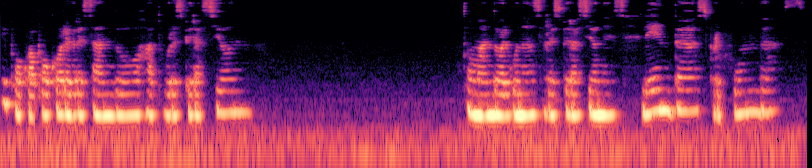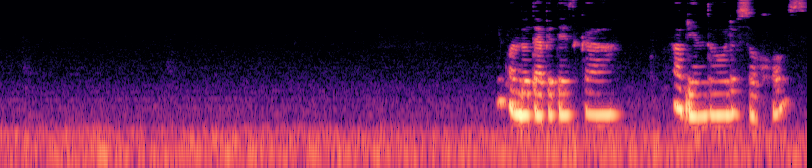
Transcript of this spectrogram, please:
Y poco a poco regresando a tu respiración, tomando algunas respiraciones lentas, profundas. Cuando te apetezca abriendo los ojos.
